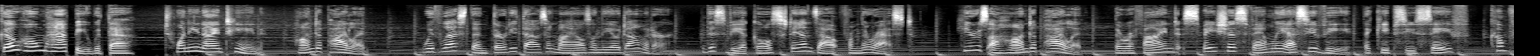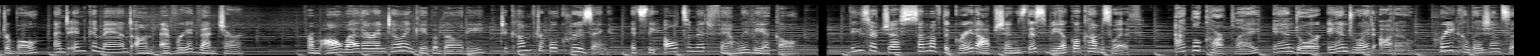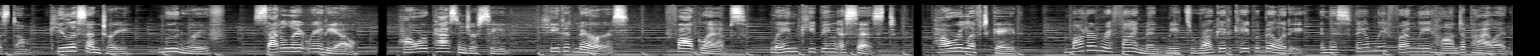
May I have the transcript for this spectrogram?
Go home happy with the 2019 Honda Pilot. With less than 30,000 miles on the odometer, this vehicle stands out from the rest. Here's a Honda Pilot, the refined, spacious family SUV that keeps you safe, comfortable, and in command on every adventure. From all-weather and towing capability to comfortable cruising, it's the ultimate family vehicle. These are just some of the great options this vehicle comes with. Apple CarPlay and or Android Auto, pre-collision system, keyless entry, moonroof, satellite radio, power passenger seat, heated mirrors, fog lamps, lane keeping assist, power liftgate. Modern refinement meets rugged capability in this family-friendly Honda Pilot.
